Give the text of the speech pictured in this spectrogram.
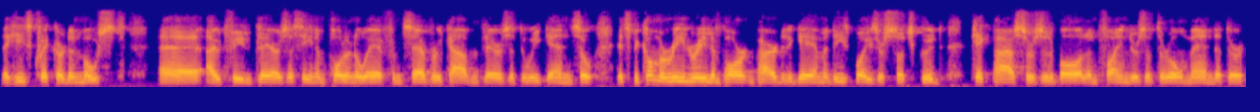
Like he's quicker than most uh, outfield players. I've seen him pulling away from several Cavan players at the weekend. So it's become a real, real important part of the game. And these boys are such good kick passers of the ball and finders of their own men that they're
